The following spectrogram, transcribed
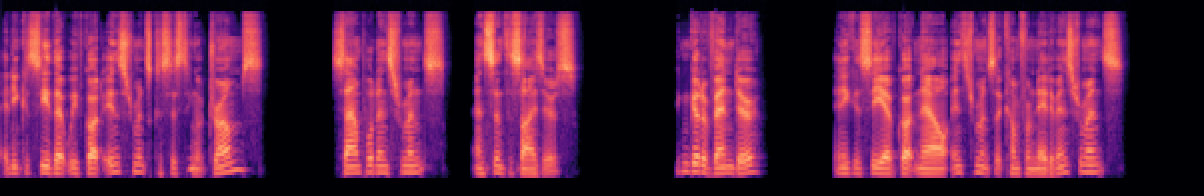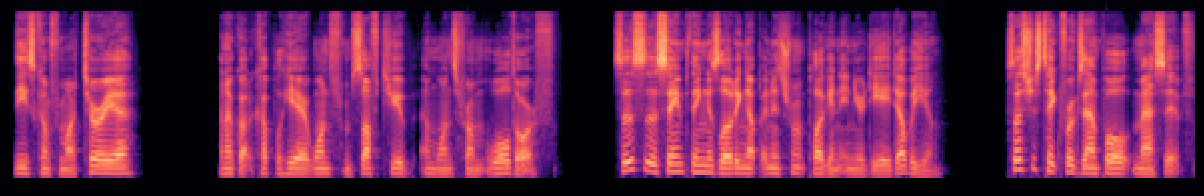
and you can see that we've got instruments consisting of drums, sampled instruments, and synthesizers. We can go to vendor, and you can see I've got now instruments that come from Native Instruments. These come from Arturia, and I've got a couple here, one's from Softube and one's from Waldorf. So this is the same thing as loading up an instrument plugin in your DAW. So let's just take, for example, Massive.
